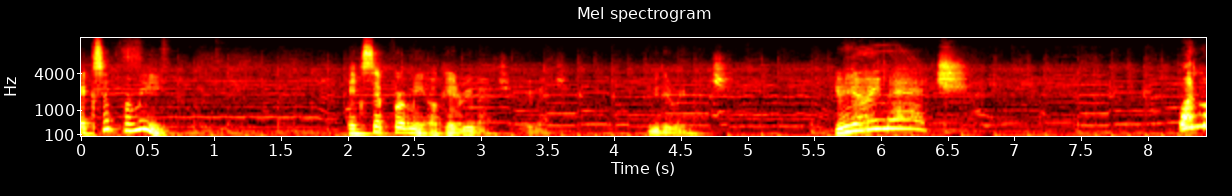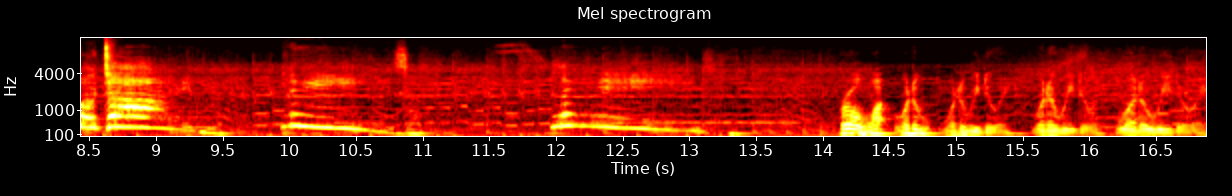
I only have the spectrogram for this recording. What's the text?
except for me. Except for me. Okay, rematch, rematch. Give me the rematch. Give me the rematch. One more time, please, please. Bro, what what are, what are we doing? What are we doing? What are we doing?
